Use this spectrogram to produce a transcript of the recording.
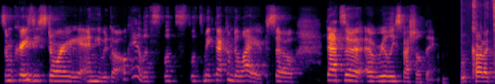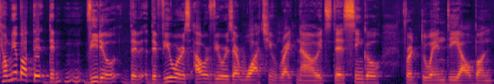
some crazy story and he would go okay let's let's let's make that come to life so that's a, a really special thing carla tell me about the, the video the, the viewers our viewers are watching right now it's the single for duende album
